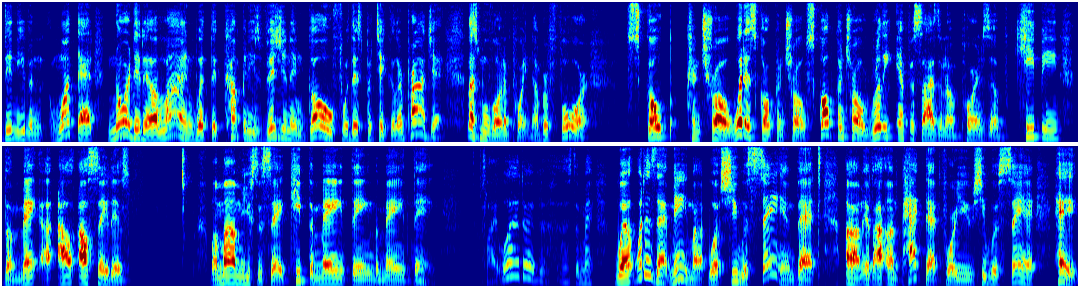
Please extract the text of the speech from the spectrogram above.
didn't even want that, nor did it align with the company's vision and goal for this particular project. Let's move on to point number four Scope control. What is scope control? Scope control really emphasizing the importance of keeping the main, I'll, I'll say this. My mom used to say, keep the main thing the main thing. I was like, what is the main? Well, what does that mean? My, well, she was saying that um, if I unpack that for you, she was saying, hey,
